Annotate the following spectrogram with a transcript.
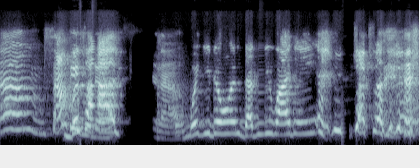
Um, some people Besides, do. You know. What you doing? WYD text messages.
